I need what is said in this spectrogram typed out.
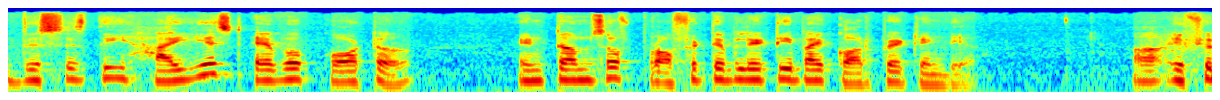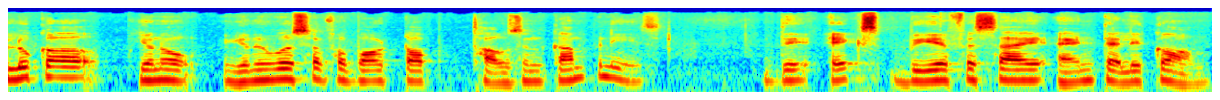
this is the highest ever quarter in terms of profitability by corporate India. Uh, if you look at you know universe of about top thousand companies, the ex BFSI and telecom,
